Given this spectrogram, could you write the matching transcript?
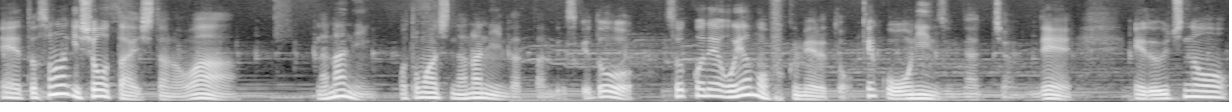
えーと、その時招待したのは7人お友達7人だったんですけどそこで親も含めると結構大人数になっちゃうんで、えーと、うちの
